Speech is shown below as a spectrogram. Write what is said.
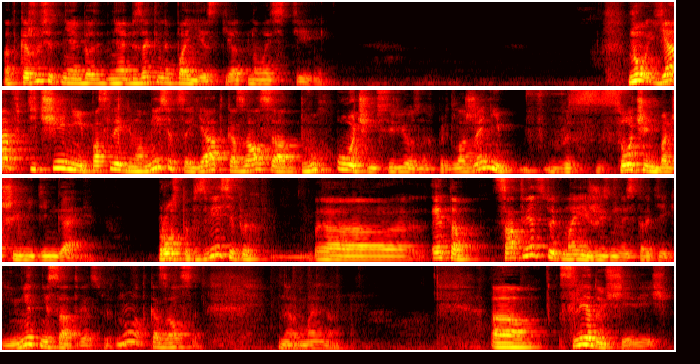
Откажусь от необязательной поездки, от новостей. Но я в течение последнего месяца я отказался от двух очень серьезных предложений с очень большими деньгами. Просто взвесив их, э, это соответствует моей жизненной стратегии? Нет, не соответствует. Ну, отказался. Нормально. Э, следующая вещь,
